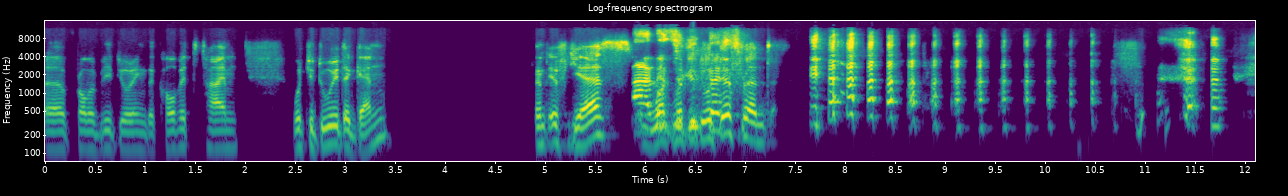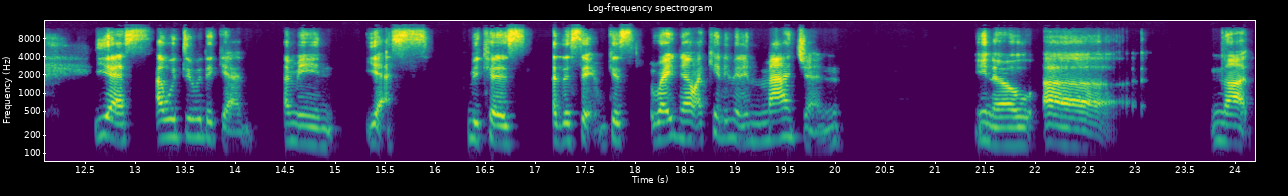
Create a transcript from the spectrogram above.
uh, probably during the covid time would you do it again? And if yes ah, what would you do question. different? Yes i would do it again. I mean yes because at the same because right now i can't even imagine you know, uh, not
